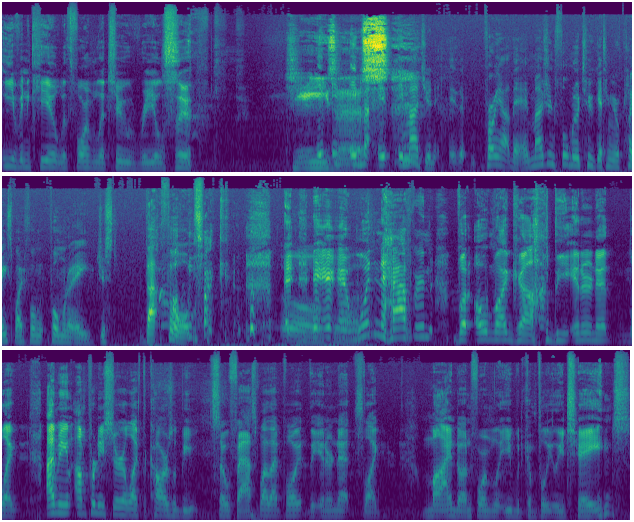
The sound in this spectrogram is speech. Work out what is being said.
even keel with Formula Two real soon. I- I- ima- Jesus. I- imagine throwing out there. Imagine Formula Two getting replaced by Form- Formula E. Just that oh thought. It, Oh, it- it wouldn't happen, but oh my god, the internet like I mean, I'm pretty sure like the cars would be so fast by that point, the internet's like mind on Formula E would completely change.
